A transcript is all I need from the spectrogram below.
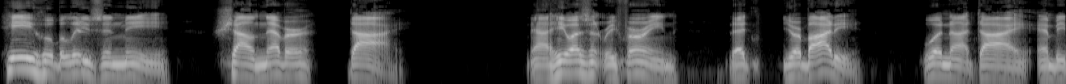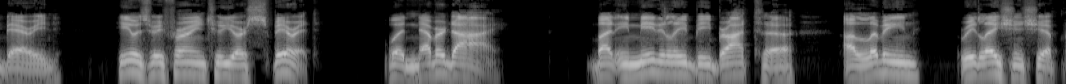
He who believes in me shall never die. Now, he wasn't referring that your body would not die and be buried. He was referring to your spirit would never die, but immediately be brought to a living relationship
